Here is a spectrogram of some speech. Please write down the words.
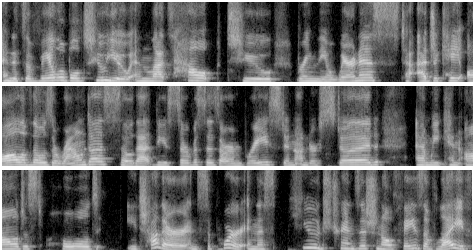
and it's available to you and let's help to bring the awareness to educate all of those around us so that these services are embraced and understood and we can all just hold each other and support in this huge transitional phase of life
